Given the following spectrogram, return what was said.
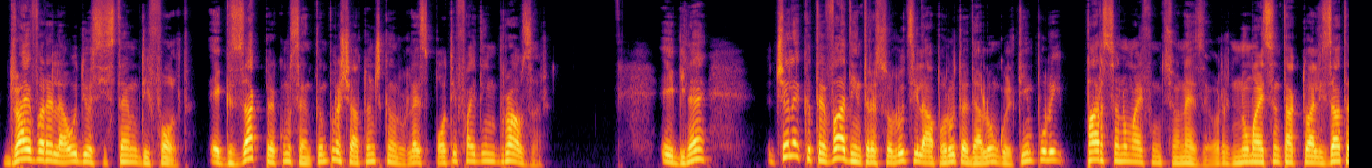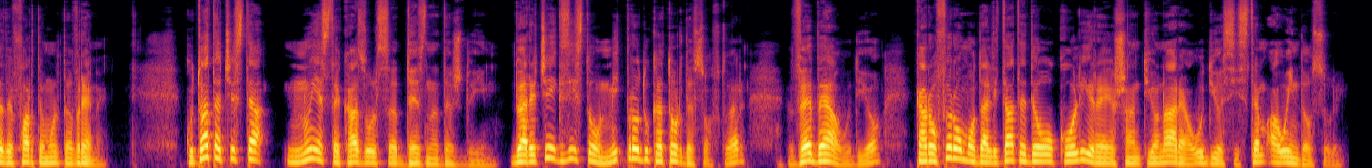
driverele audio system default, exact precum se întâmplă și atunci când rulezi Spotify din browser. Ei bine, cele câteva dintre soluțiile apărute de-a lungul timpului par să nu mai funcționeze, ori nu mai sunt actualizate de foarte multă vreme. Cu toate acestea, nu este cazul să deznădăjduim, deoarece există un mic producător de software, VB Audio, care oferă o modalitate de ocolire eșantionare audio sistem a Windows-ului.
